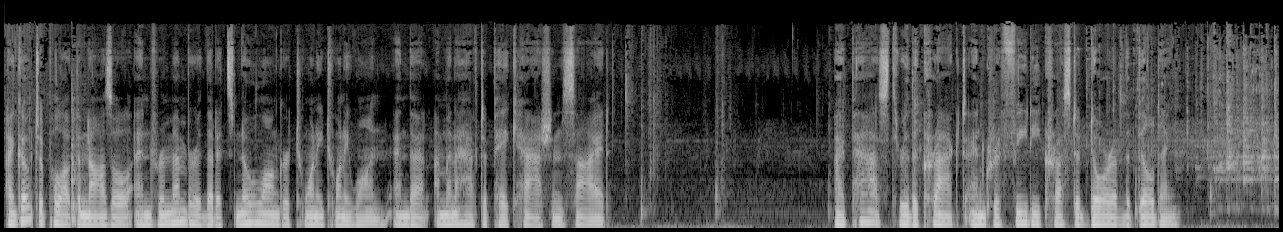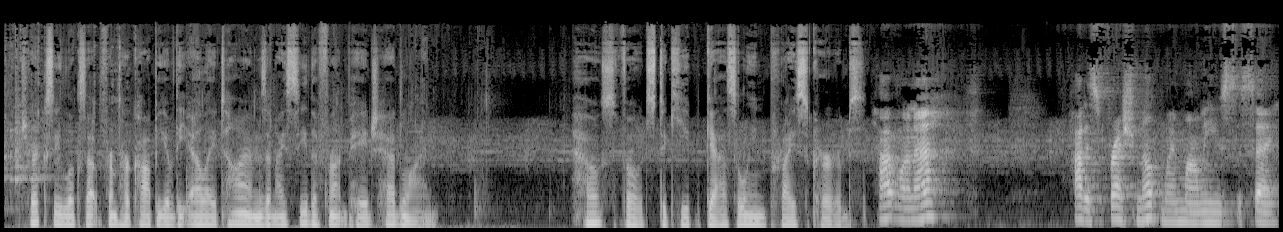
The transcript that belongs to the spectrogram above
I go to pull out the nozzle and remember that it's no longer 2021 and that I'm going to have to pay cash inside. I pass through the cracked and graffiti crusted door of the building. Trixie looks up from her copy of the LA Times and I see the front page headline House votes to keep gasoline price curbs. Hot one, huh? Hot as fresh milk, my mama used to say.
